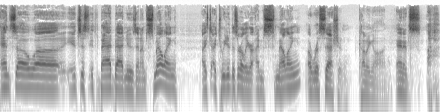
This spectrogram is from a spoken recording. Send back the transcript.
And so uh, it's just, it's bad, bad news. And I'm smelling, I, I tweeted this earlier, I'm smelling a recession coming on. And it's ah,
